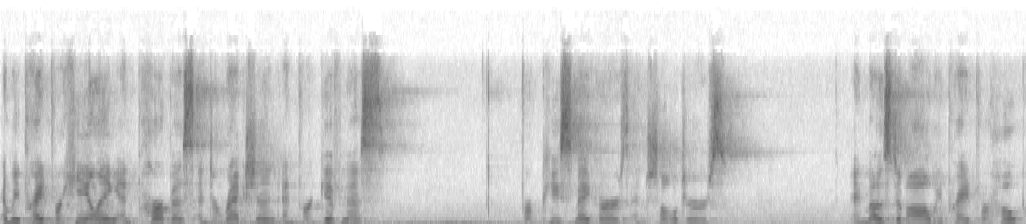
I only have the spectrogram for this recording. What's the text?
And we prayed for healing and purpose and direction and forgiveness for peacemakers and soldiers. And most of all, we prayed for hope.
